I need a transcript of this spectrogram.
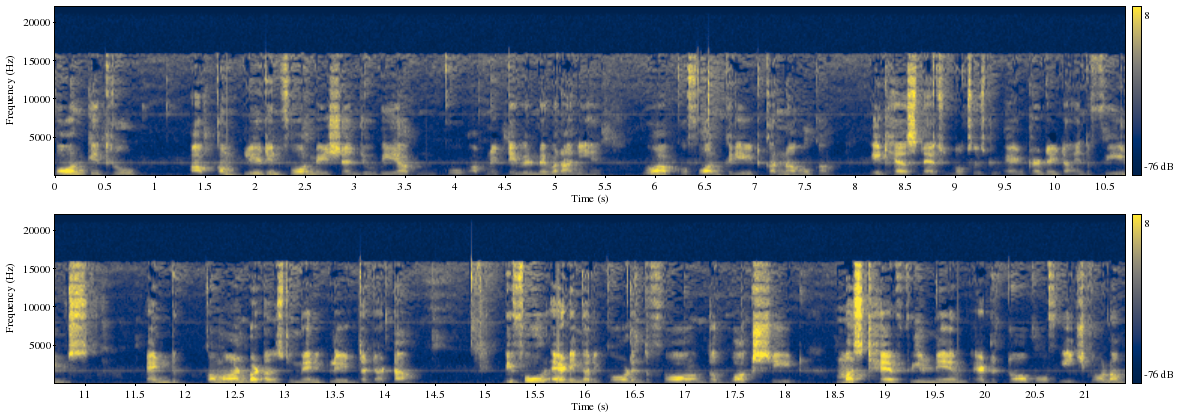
फॉर्म के थ्रू आप कंप्लीट इंफॉर्मेशन जो भी आपको अपने टेबल में बनानी है, वो आपको फॉर्म क्रिएट करना होगा। It has text boxes to enter data in the fields and command buttons to manipulate the data before adding a record in the form the worksheet must have field name at the top of each column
